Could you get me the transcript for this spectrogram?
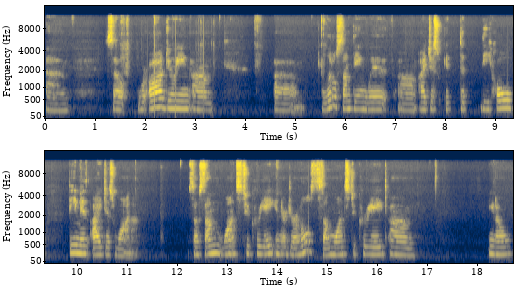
Um, so we're all doing um, um, a little something with, um, I just, it the, the whole theme is I just wanna. So some wants to create in their journals, some wants to create, um, you know,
